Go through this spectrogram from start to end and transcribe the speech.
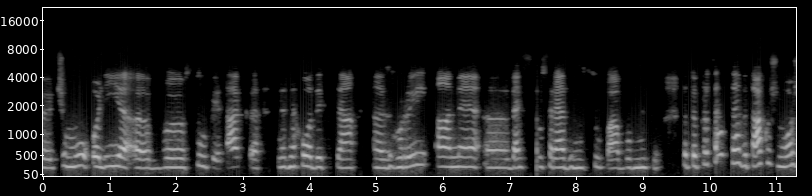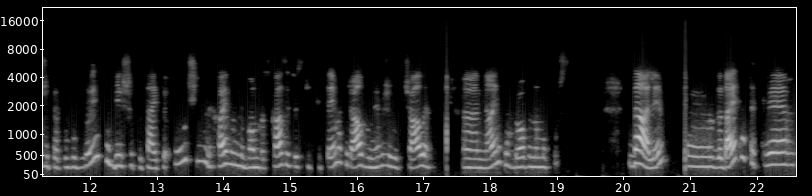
е, чому олія е, в супі так е, не знаходиться е, згори, а не е, десь посередині супа або внизу. Тобто про це все ви також можете поговорити. Більше питайте учнів, нехай вони вам розказують, оскільки цей матеріал вони вже вивчали е, на інтегрованому курсі. Далі задайте таке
